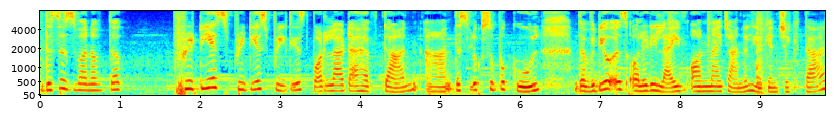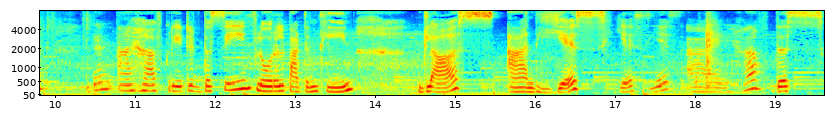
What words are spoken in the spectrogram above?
this is one of the prettiest prettiest prettiest bottle art i have done and this looks super cool. The video is already live on my channel you can check that. Then i have created the same floral pattern theme glass and yes yes yes i have this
